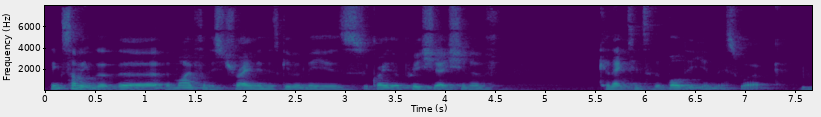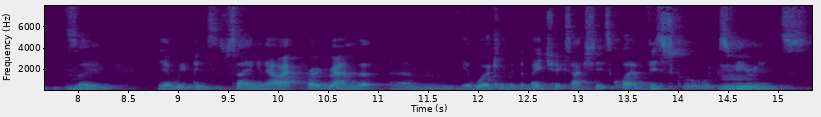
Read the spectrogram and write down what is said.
I think something that the the mindfulness training has given me is a greater appreciation of connecting to the body in this work. Mm-hmm. So, yeah, we've been saying in our app program that um, yeah, working with the matrix actually it's quite a visceral mm. experience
